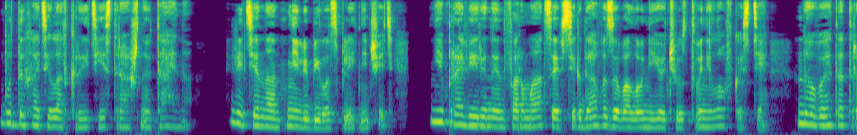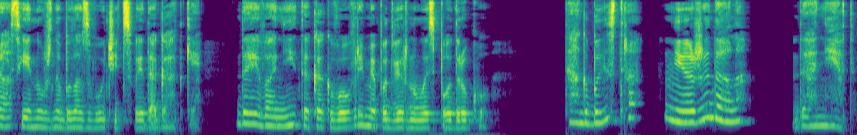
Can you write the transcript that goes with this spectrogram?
будто хотела открыть ей страшную тайну. Лейтенант не любила сплетничать, Непроверенная информация всегда вызывала у нее чувство неловкости, но в этот раз ей нужно было озвучить свои догадки. Да и Ванита как вовремя подвернулась под руку. «Так быстро? Не ожидала». «Да нет,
